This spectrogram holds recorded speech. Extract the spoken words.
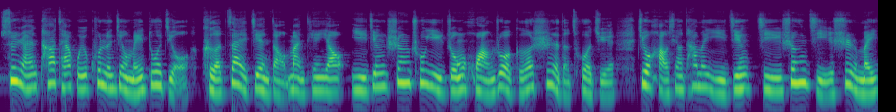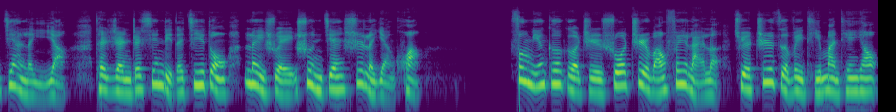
虽然他才回昆仑镜没多久，可再见到漫天妖，已经生出一种恍若隔世的错觉，就好像他们已经几生几世没见了一样。他忍着心里的激动，泪水瞬间湿了眼眶。凤鸣哥哥只说智王妃来了，却只字未提漫天妖。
